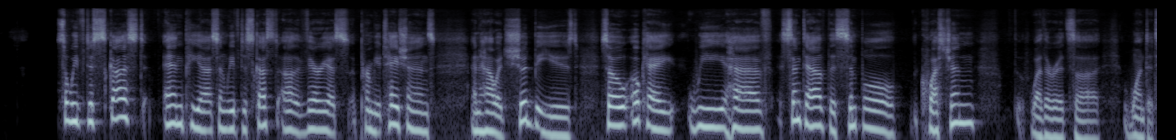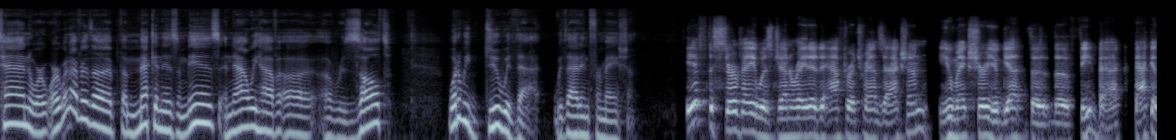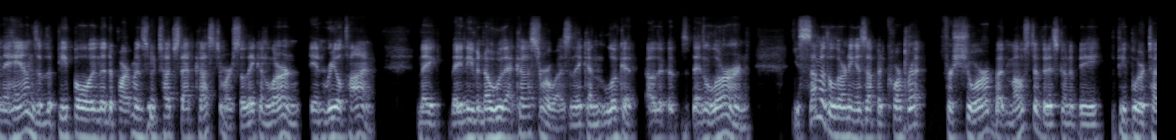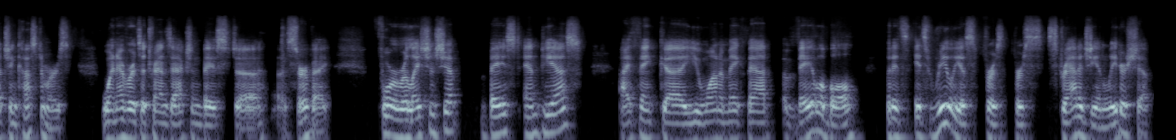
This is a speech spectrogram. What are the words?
So we've discussed NPS and we've discussed uh, various permutations and how it should be used. So, okay, we have sent out this simple question, whether it's uh, 1 to 10 or, or whatever the, the mechanism is, and now we have a, a result. What do we do with that, with that information? if the survey was generated after a transaction, you make sure you get the, the feedback back in the hands of the people in the departments who touch that customer so they can learn in real time. They, they didn't even know who that customer was and they can look at other and learn. Some of the learning is up at corporate for sure, but most of it is going to be the people who are touching customers whenever it's a transaction based uh, survey. For relationship based NPS, I think uh, you want to make that available, but it's it's really a for for strategy and leadership.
